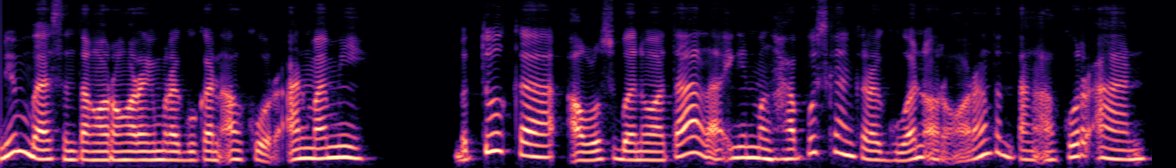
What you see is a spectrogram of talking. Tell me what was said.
Ini membahas tentang orang-orang yang meragukan Al-Quran, Mami. Betul Kak, Allah Subhanahu wa taala ingin menghapuskan keraguan orang-orang tentang Al-Quran.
